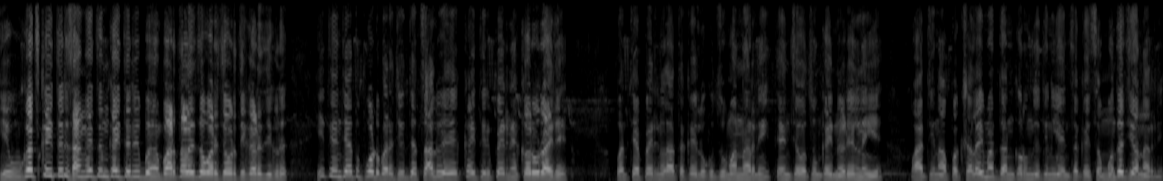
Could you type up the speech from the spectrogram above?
हे उगाच काहीतरी सांगायचं आणि काहीतरी ब- बारताळायचं वरच्यावरती कडे तिकडं हे त्यांच्या आता पोट भरायची विद्या चालू आहे. काहीतरी पेरण्या करू राहिले. पण त्या पेरणीला आता काही लोक जुमानणार नाही. त्यांच्या वाचून काही नडेल नाही आहे पाहतीन अपक्षालाही मतदान करून देतील. यांचा काही संबंधच येणार नाही.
